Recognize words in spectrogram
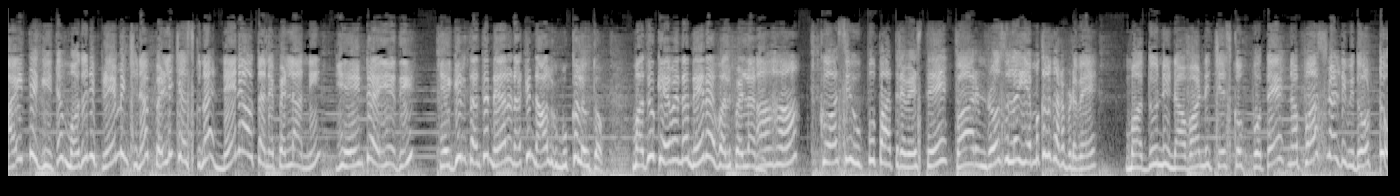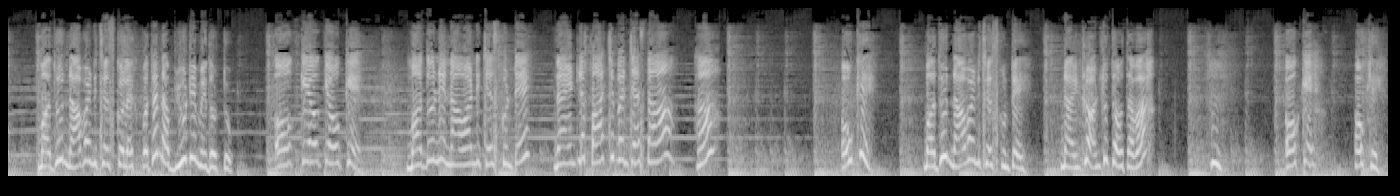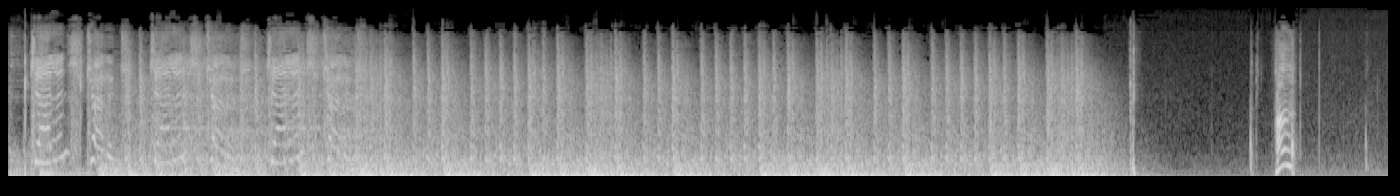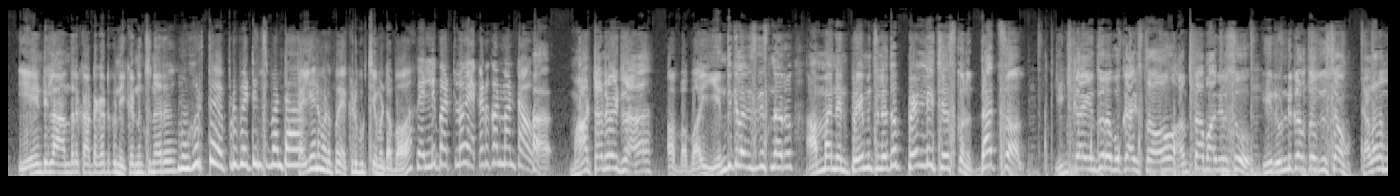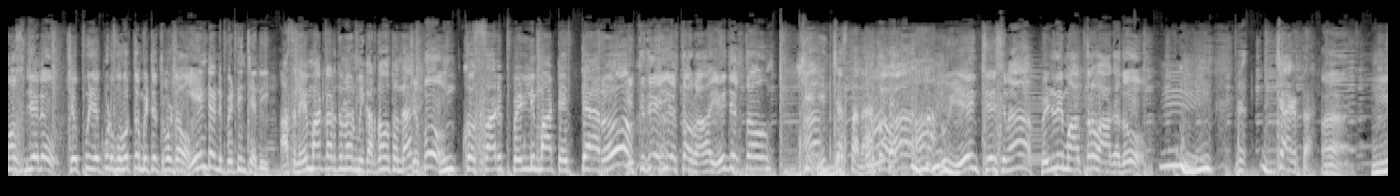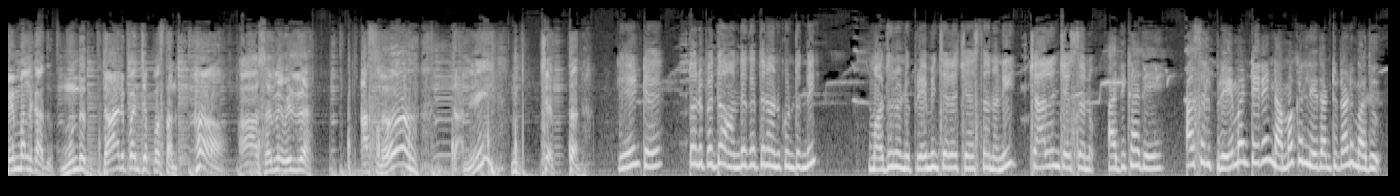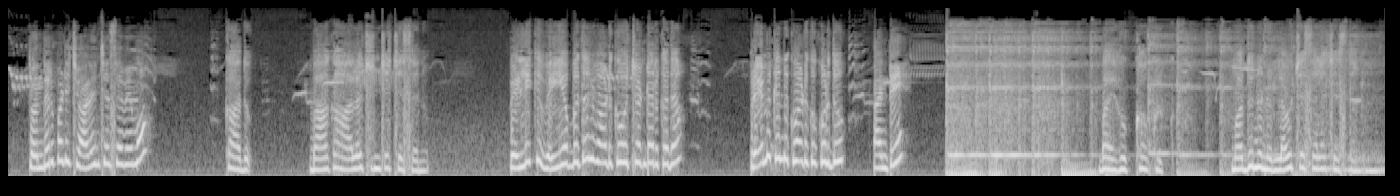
అయితే గీత మధుని ప్రేమించిన పెళ్ళి చేసుకున్నా నేనే అవుతానే పెళ్ళాన్ని? ఏంటి అయ్యేది? ఎగిరితంటే నేల నాకి నాలుగు ముక్కలవుతావు. మధుకేమైనా నేనే వాళ్ళ పెళ్ళాన్ని? ఆహా కోసి ఉప్పు పాత్ర వేస్తే వారం రోజుల్లో ఎముకలు కనపడవే. మధుని నా వాడిని చేసుకోకపోతే నా పర్సనాలిటీ మీద ఒట్టు. మధు నా వాడిని చేసుకోలేకపోతే నా బ్యూటీ మీద ఒట్టు. Okay okay okay. మధుని నా వాడిని చేసుకుంటే నా ఇంట్లో పాచి పని చేస్తావా హా? ఓకే. మధు నా వాడిని చేసుకుంటే నా ఇంట్లో అంట్లు తవ్వుతావా. Okay. Okay challenge challenge challenge challenge challenge challenge ఏంటి ఇలా అందరు కట్టకట్టుకుని ఇక్కడ నుంచున్నారు? ముహూర్తం ఎప్పుడు పెట్టించమంటా? కళ్యాణ మండపం ఎక్కడ బుక్ చేయమంటా బావా? పెళ్ళి బట్టలు ఎక్కడ కొనమంటావు? మాట్లాడవేట్రా? అబ్బాబా ఎందుకు ఇలా విసిగిస్తున్నారు? అమ్మాయి నేను ప్రేమించలేదు పెళ్ళి చేసుకోను. దట్స్ ఆల్ ఇంకా ఎందులో బుకాయిస్తావు? అంతా మా తెలుసు. ఈ రెండు కళ్ళతో చూసాం. కళ్ళను మోసం చేయలేవు. చెప్పు ఎప్పుడు ముహూర్తం పెట్టించుకుంటావు ఏంటండి పెట్టించేది? అసలు ఏం మాట్లాడుతున్నారు? మీకు అర్థమవుతుందా? చెప్పు. ఇంకోసారి పెళ్ళి మాట ఎత్తారు. ఎత్తితే ఏం చేస్తావురా? ఏం చేస్తావు? ఏం చేస్తానా? నువ్వు ఏం చేసినా పెళ్ళి మాత్రం ఆగదు. జాగ్రత్త. ఆ. మిమ్మల్ని కాదు ముందు దాని పని చెప్పొస్తాను. సర్లే వెళ్ళిరా. అసలు దాన్ని చెప్తాను. ఏంటే? తను పెద్ద అందగతని అనుకుంటుంది. మధు నన్ను ప్రేమించేలా చేస్తానని ఛాలెంజ్ చేశాను. అది కాదే. అసలు ప్రేమ అంటేనే నమ్మకం లేదంటున్నాడు మధు. తొందరపడి ఛాలెంజ్ చేసావేమో? కాదు బాగా ఆలోచించే చేశాను. పెళ్ళికి వెయ్యి అబద్ధాలు వాడుకోవచ్చు అంటారు కదా? ప్రేమకెందుకు వాడుకోకూడదు? అంటే? బై హుక్ క్రుక్ మధు నన్ను లవ్ చేసేలా చేస్తాను.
